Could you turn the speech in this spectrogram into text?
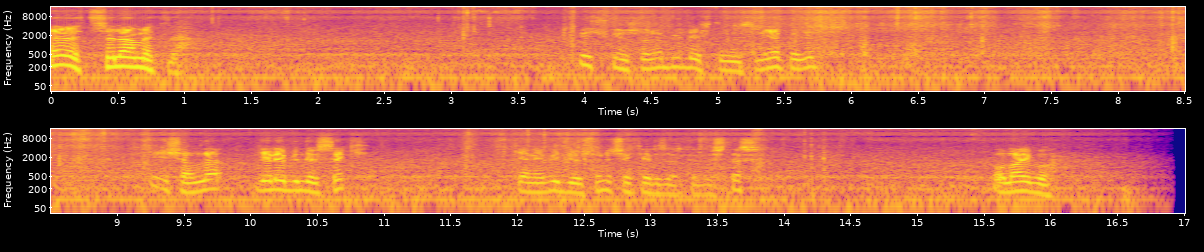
Evet, selametle. 3 gün sonra birleştirmesini yapacağız. İnşallah gelebilirsek gene videosunu çekeriz arkadaşlar. Olay bu.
